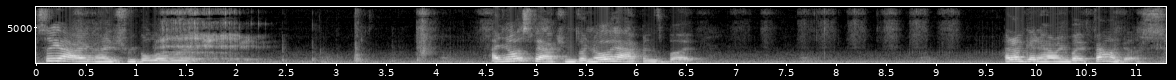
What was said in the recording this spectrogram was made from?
so yeah, I kind of just rebuilt over it. I know it's factions, I know it happens, but I don't get how anybody found us.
